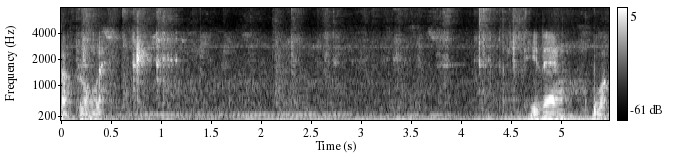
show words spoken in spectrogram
ปรับลงเลย สีแดงบวก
